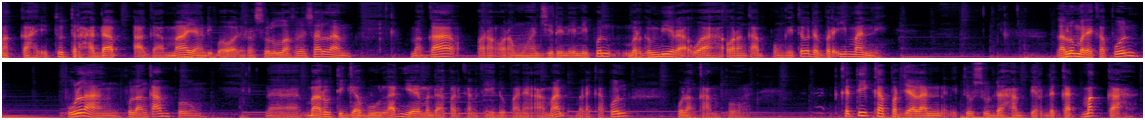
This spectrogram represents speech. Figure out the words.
Makkah itu terhadap agama yang dibawa oleh Rasulullah SAW. Maka orang-orang muhajirin ini pun bergembira, wah orang kampung kita udah beriman nih. Lalu mereka pun pulang, pulang kampung. Nah, baru tiga bulan dia mendapatkan kehidupan yang aman, mereka pun pulang kampung. Ketika perjalanan itu sudah hampir dekat Mekah,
